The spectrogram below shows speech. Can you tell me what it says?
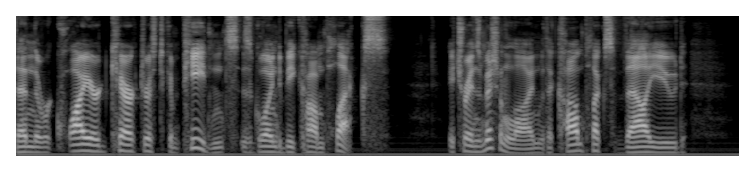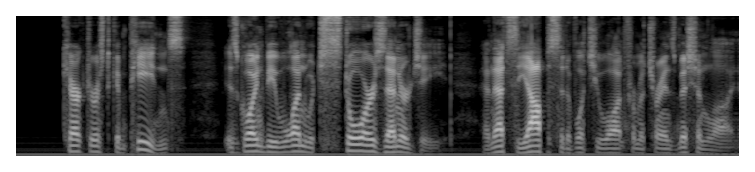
then the required characteristic impedance is going to be complex. A transmission line with a complex valued characteristic impedance is going to be one which stores energy, and that's the opposite of what you want from a transmission line.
